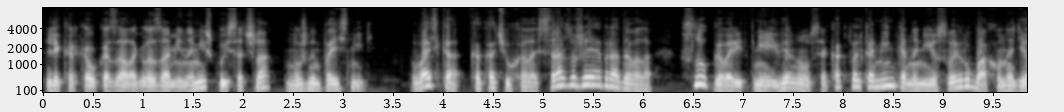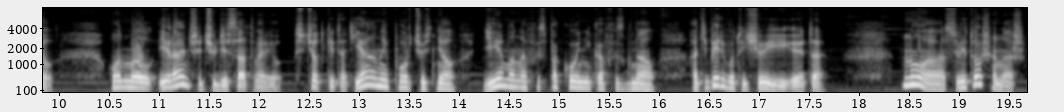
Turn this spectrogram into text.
Лекарка указала глазами на Мишку и сочла нужным пояснить. Васька, как очухалась, сразу же и обрадовала. Слух, говорит, к ней вернулся, как только Минька на нее свою рубаху надел. Он, мол, и раньше чудеса творил. С тетки Татьяны порчу снял, демонов и спокойников изгнал, а теперь вот еще и это. Ну, а святоша наш?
